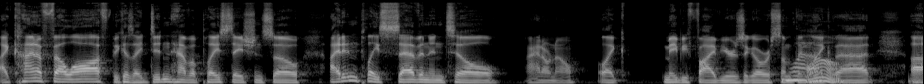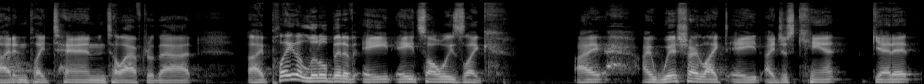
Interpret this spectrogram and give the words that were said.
I kind of fell off because I didn't have a PlayStation, so I didn't play 7 until I don't know, like maybe 5 years ago or something Wow. like that. Uh, I didn't play 10 until after that. I played a little bit of 8. Eight's always like I I wish I liked 8. I just can't get it.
